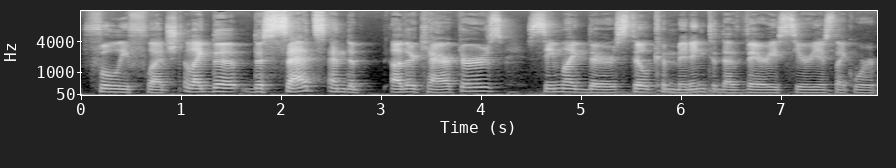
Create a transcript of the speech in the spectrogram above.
fully fledged. Like the the sets and the other characters seem like they're still committing to that very serious like we're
